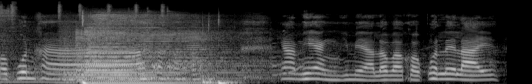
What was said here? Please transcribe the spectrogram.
ขอบคุณค่ะ งามแห้งพี่แม่แล้วว่าขอบคุณหลายๆ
